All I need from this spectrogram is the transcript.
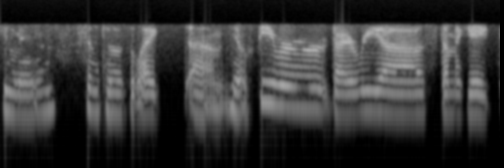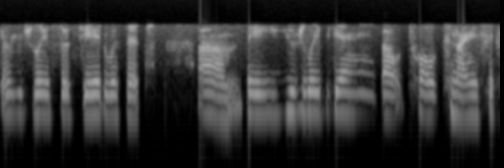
humans. Symptoms like um, you know fever, diarrhea, stomach ache are usually associated with it. Um, they usually begin about 12 to 96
